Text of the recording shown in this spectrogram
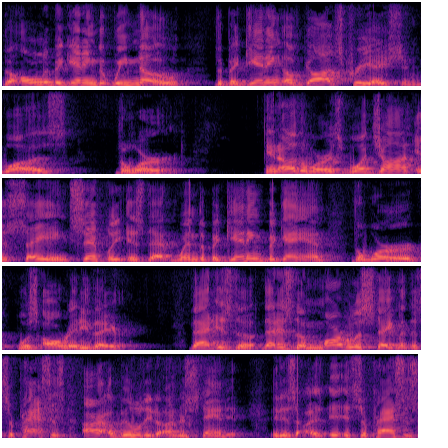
the only beginning that we know, the beginning of God's creation was the Word. In other words, what John is saying simply is that when the beginning began, the Word was already there. That is the, that is the marvelous statement that surpasses our ability to understand it. It is, it surpasses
